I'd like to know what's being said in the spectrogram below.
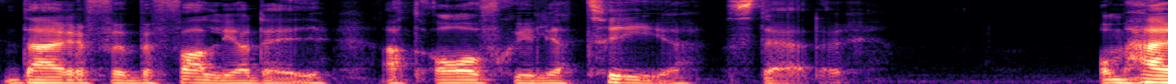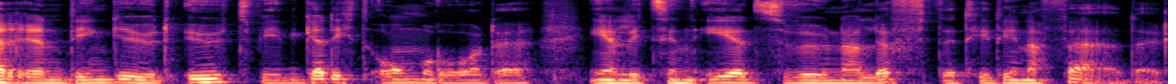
Därför befaller jag dig att avskilja tre städer. Om Herren din Gud utvidgar ditt område enligt sin edsvurna löfte till dina fäder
